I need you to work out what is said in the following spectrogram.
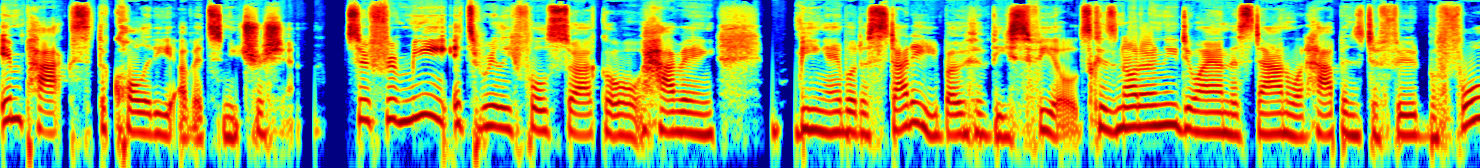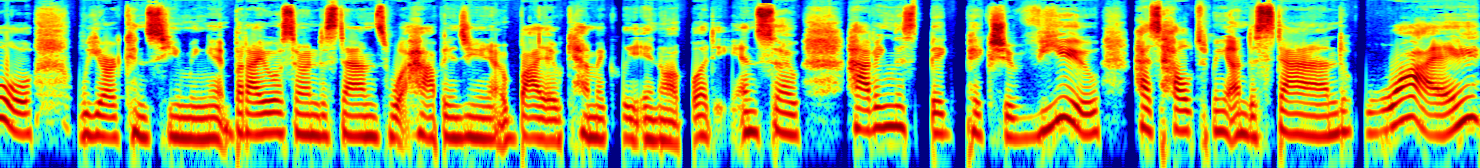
impacts the quality of its nutrition. So for me, it's really full circle having being able to study both of these fields because not only do I understand what happens to food before we are consuming it, but I also understand what happens, you know, biochemically in our body. And so having this big picture view has helped me understand why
